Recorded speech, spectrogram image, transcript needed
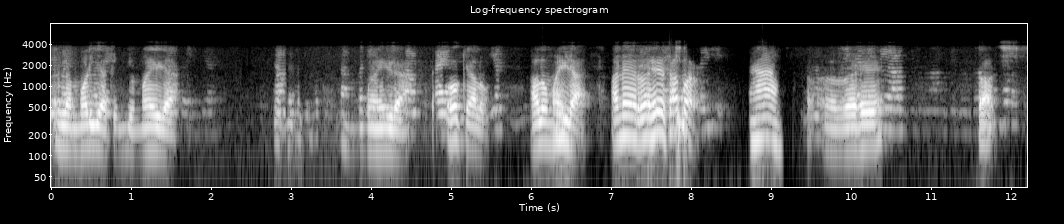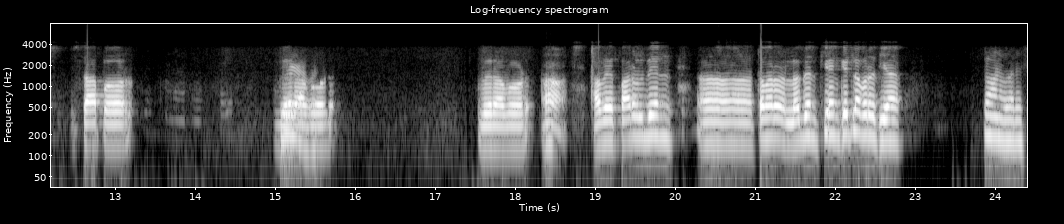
એટલે મળ્યા થઈ ગયું Mahida. Mahida. Okay hello. Hello Mahida. અને રહે સાપર? હા. રહે સાપર. વેરાવળ. વેરાવળ. હા. હવે પારુલબેન તમારા લગ્ન થયા ને કેટલા વર્ષ થયા? ત્રણ વર્ષ.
